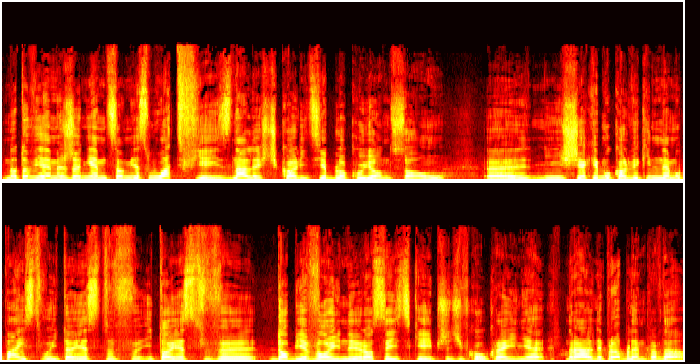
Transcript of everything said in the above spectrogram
no to wiemy, że Niemcom jest łatwiej znaleźć koalicję blokującą niż jakiemukolwiek innemu państwu. I to, jest w, I to jest w dobie wojny rosyjskiej przeciwko Ukrainie realny problem, prawda?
